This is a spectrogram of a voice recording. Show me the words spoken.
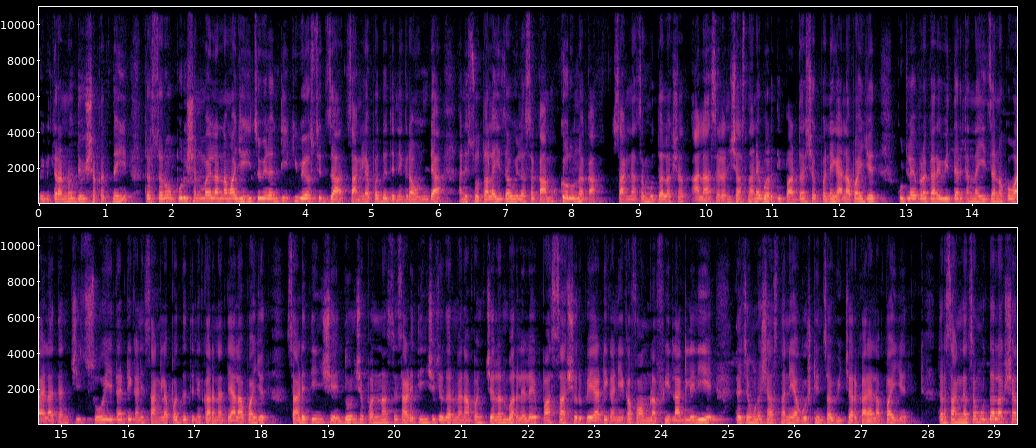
मित्रांनो देऊ शकत नाही. तर सर्व पुरुष आणि महिलांना माझी हीच विनंती की व्यवस्थित जा चांगल्या पद्धतीने ग्राउंड द्या आणि स्वतःला इजा होईल असं काम करू नका. सांगण्याचा मुद्दा लक्षात आला असेल आणि शासनाने भरती पारदर्शकपणे घ्यायला पाहिजेत. कुठल्याही प्रकारे विद्यार्थ्यांना इजा नको व्हायला त्यांची सोय त्या ठिकाणी चांगल्या पद्धतीने करण्यात यायला पाहिजेत. साडेतीनशे दोनशे पन्नास ते साडेतीनशेच्या दरम्यान आपण चलन भरलेलं आहे. पाच सहाशे रुपये या ठिकाणी एका फॉर्मला फी लागलेली आहे. त्याच्यामुळे शासनाने या गोष्टींचा विचार करायला पाहिजेत. तर सांगण्याचा मुद्दा लक्षात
